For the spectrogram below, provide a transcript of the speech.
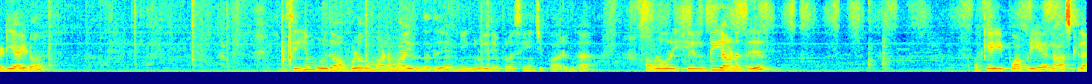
ரெடி ஆகிடும் செய்யும் பொழுது அவ்வளவு மனமாக இருந்தது. நீங்களும் இதே போல் செஞ்சு பாருங்கள் அவ்வளோ ஒரு ஹெல்த்தியானது ஓகே இப்போது அப்படியே லாஸ்ட்டில்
